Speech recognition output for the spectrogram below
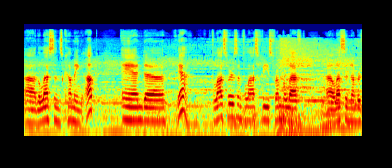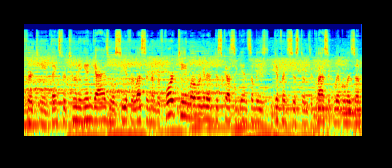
uh, the lessons coming up. And uh, yeah, philosophers and philosophies from the left, uh, lesson number 13. Thanks for tuning in, guys. We'll see you for lesson number 14, where we're going to discuss again some of these different systems the classic liberalism,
